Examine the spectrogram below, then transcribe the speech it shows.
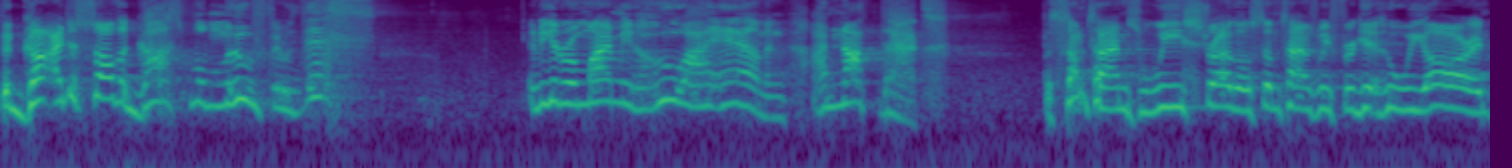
the God, I just saw the gospel move through this and begin to remind me who I am, and I'm not that. But sometimes we struggle, sometimes we forget who we are. And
